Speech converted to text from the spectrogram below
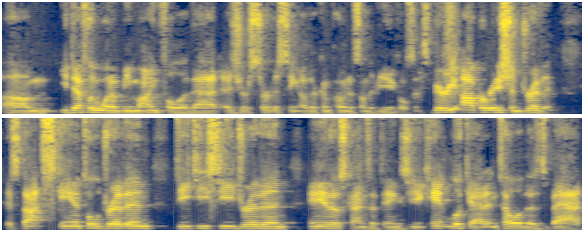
um, you definitely want to be mindful of that as you're servicing other components on the vehicles. It's very operation driven. It's not scan tool driven, DTC driven, any of those kinds of things. You can't look at it and tell it that it's bad.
